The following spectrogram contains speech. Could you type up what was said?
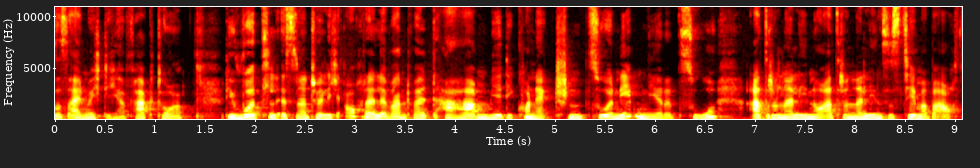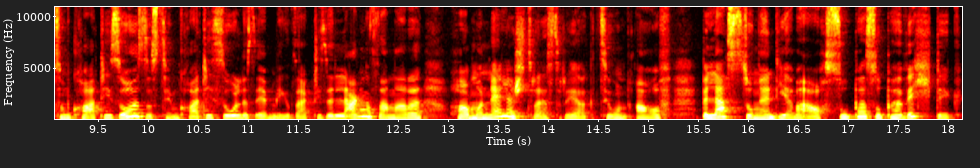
ist ein wichtiger Faktor. Die Wurzel ist natürlich auch relevant, weil da haben wir die Connection zur Nebenniere, zu Adrenalin-Noradrenalin-System, aber auch zum Cortisol-System. Cortisol ist eben, wie gesagt, diese langsamere hormonelle Stressreaktion auf Belastungen, die aber auch super, super wichtig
